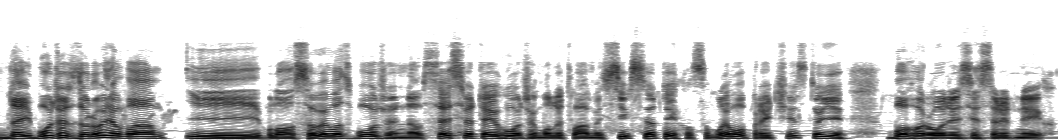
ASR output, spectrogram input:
Дай Боже здоров'я вам і благослови вас Боже на все святе Боже молитвами всіх святих, особливо пречистої Богородиці серед них.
